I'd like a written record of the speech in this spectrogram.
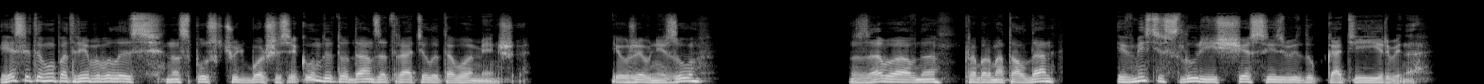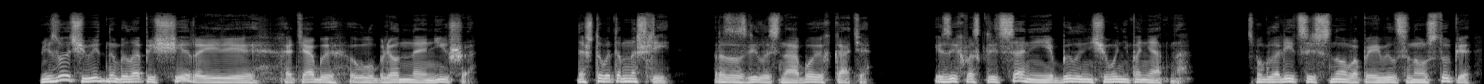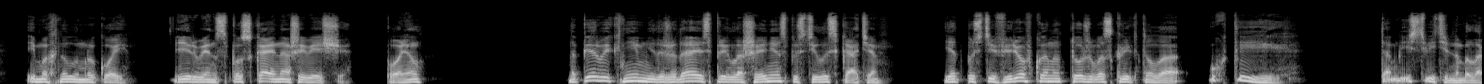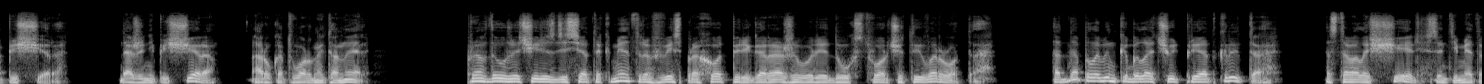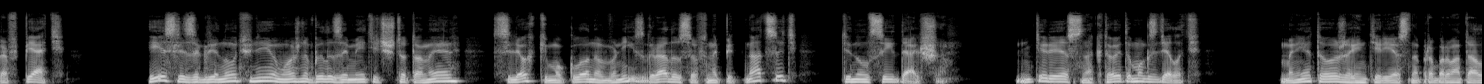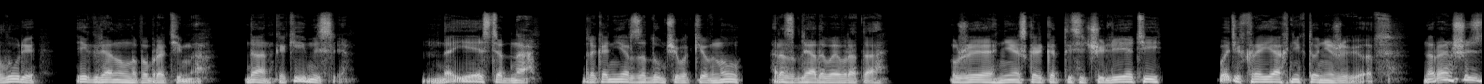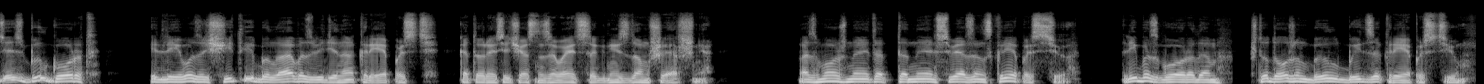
Если тому потребовалось на спуск чуть больше секунды, то Дан затратил и того меньше. И уже внизу... «Забавно», — пробормотал Дан, и вместе с Лури исчез из виду Кати Ирвина. Внизу, очевидно, была пещера или хотя бы углубленная ниша. «Да что вы там нашли?» — разозлилась на обоих Катя. Из их восклицаний ей было ничего не понятно. Смуглолицый снова появился на уступе и махнул им рукой. «Ирвин, спускай наши вещи». «Понял?» Но первой к ним, не дожидаясь приглашения, спустилась Катя и, отпустив веревку, она тоже воскликнула «Ух ты!». Там действительно была пещера. Даже не пещера, а рукотворный тоннель. Правда, уже через десяток метров весь проход перегораживали двухстворчатые ворота. Одна половинка была чуть приоткрыта, оставалась щель сантиметров пять. Если заглянуть в нее, можно было заметить, что тоннель с легким уклоном вниз градусов на пятнадцать тянулся и дальше. Интересно, кто это мог сделать? Мне тоже интересно, пробормотал Лури и глянул на побратима. Дан, какие мысли? Да есть одна. Драконьер задумчиво кивнул, разглядывая врата. Уже несколько тысячелетий в этих краях никто не живет. Но раньше здесь был город, и для его защиты была возведена крепость, которая сейчас называется гнездом шершня. Возможно, этот тоннель связан с крепостью, либо с городом, что должен был быть за крепостью.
